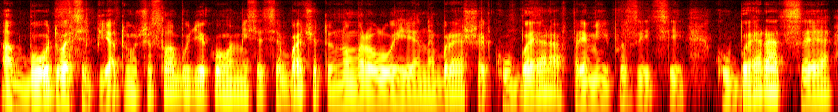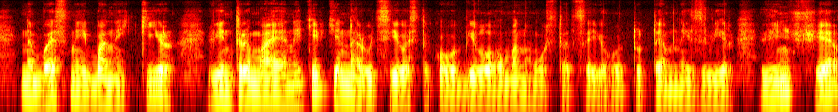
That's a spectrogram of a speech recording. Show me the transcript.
або 25 числа будь-якого місяця, бачите, нумерологія не бреше. Кубера в прямій позиції. Кубера це небесний банекір. Він тримає не тільки на руці ось такого білого мангуста, це його тотемний звір. Він ще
